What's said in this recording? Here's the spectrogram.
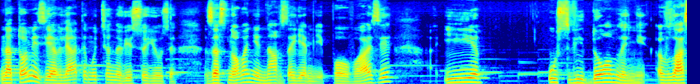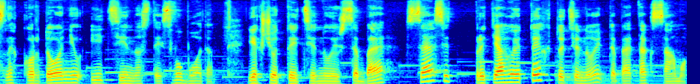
Натомість з'являтимуться нові союзи, засновані на взаємній повазі і усвідомленні власних кордонів і цінностей, свобода. Якщо ти цінуєш себе, всесвіт притягує тих, хто цінує тебе так само.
